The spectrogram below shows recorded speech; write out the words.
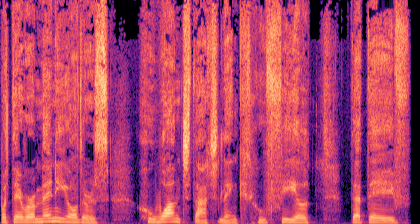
But there are many others who want that link, who feel that they've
